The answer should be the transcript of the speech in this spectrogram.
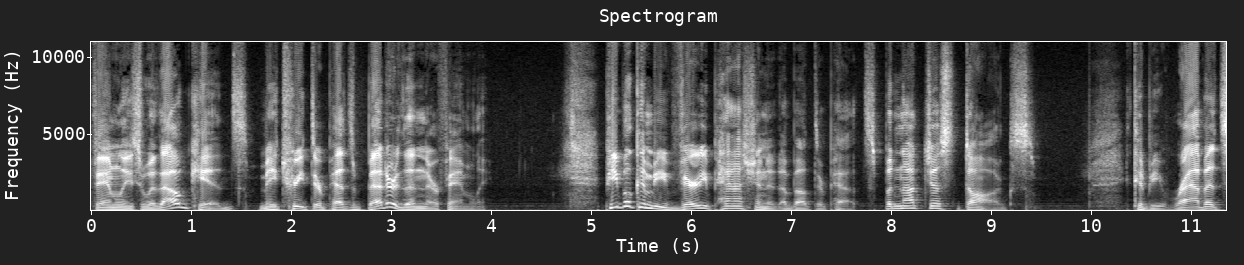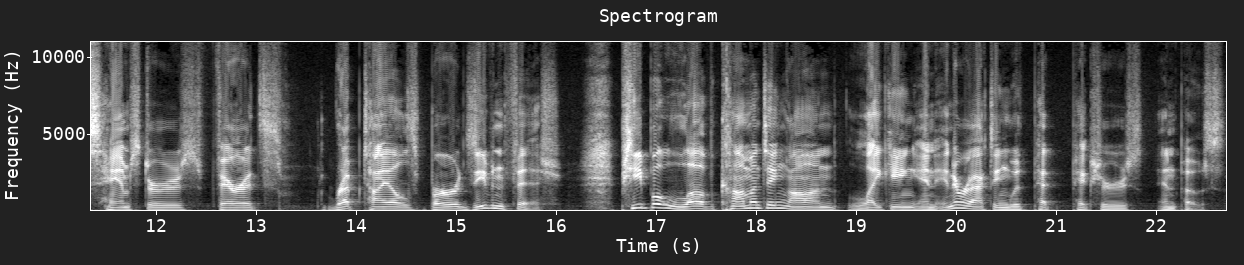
Families without kids may treat their pets better than their family. People can be very passionate about their pets, but not just dogs. It could be rabbits, hamsters, ferrets, reptiles, birds, even fish. People love commenting on, liking, and interacting with pet pictures and posts.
